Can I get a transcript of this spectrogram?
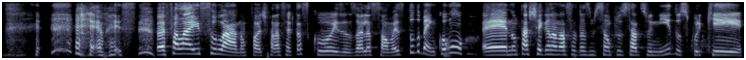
É, mas vai falar isso lá, não pode falar certas coisas, olha só. Mas tudo bem, como é, não está chegando a nossa transmissão para os Estados Unidos, porque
